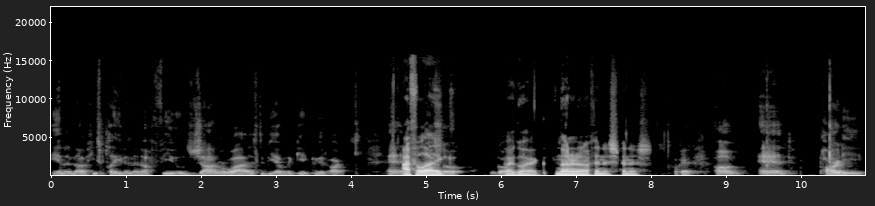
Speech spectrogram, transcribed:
in enough he's played in enough fields genre wise to be able to get good artists. And I feel like- also- go right, go ahead. No, no, no. Finish. Finish. Okay. Um and Party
